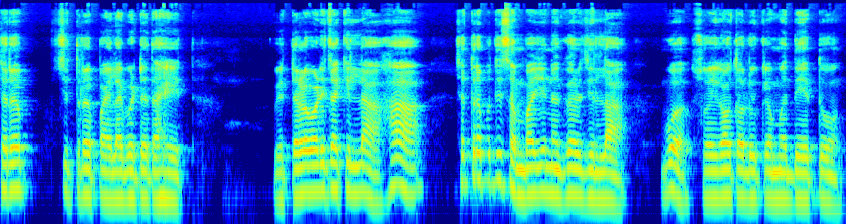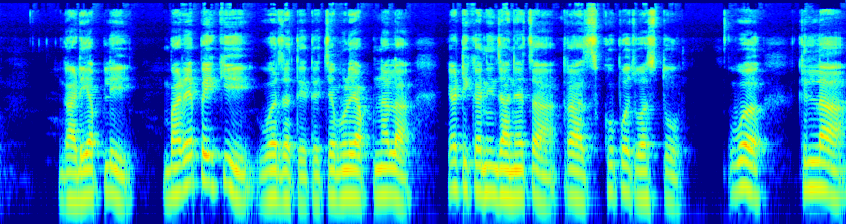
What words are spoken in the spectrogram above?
शरब चित्र पाहायला भेटत आहेत. वेतळवाडीचा किल्ला हा छत्रपती संभाजीनगर जिल्हा व सोयगाव तालुक्यामध्ये येतो. गाडी आपली बऱ्यापैकी वर जाते. त्याच्यामुळे आपणाला या ठिकाणी जाण्याचा त्रास खूपच वाचतो व किल्ला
